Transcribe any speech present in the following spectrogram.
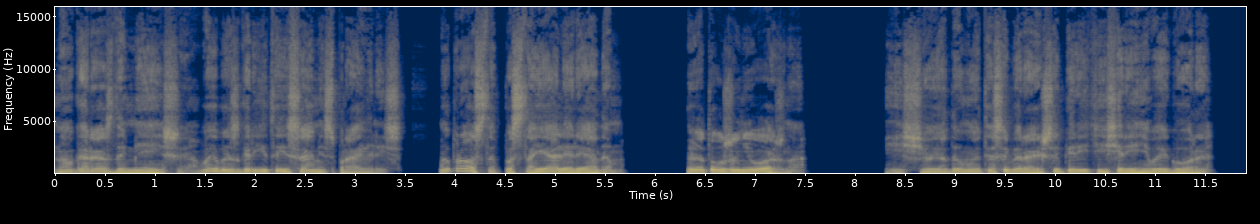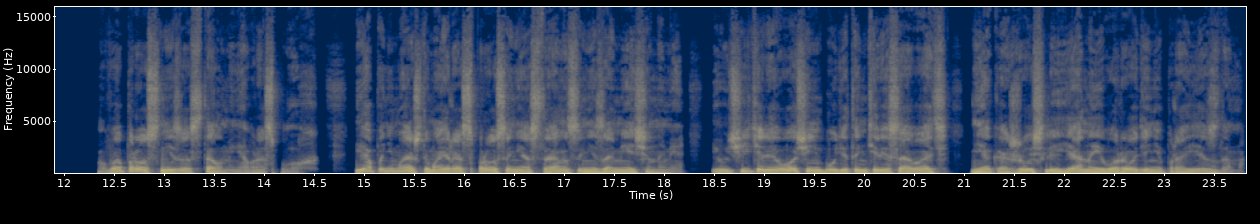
но гораздо меньше. Вы бы с Гритой и сами справились. Мы просто постояли рядом. Это уже не важно. Еще, я думаю, ты собираешься перейти Сиреневые горы. Вопрос не застал меня врасплох. Я понимаю, что мои расспросы не останутся незамеченными, и учителя очень будет интересовать, не окажусь ли я на его родине проездом.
